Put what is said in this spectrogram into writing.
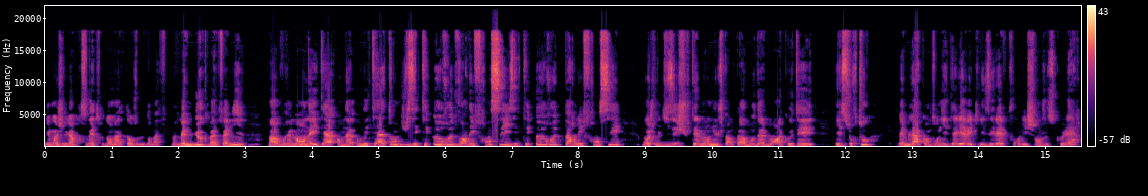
Mais moi, j'ai eu l'impression d'être dans ma, dans, dans ma, même mieux que ma famille. Enfin, vraiment, on a été, on a, on était attendus. Ils étaient heureux de voir des Français. Ils étaient heureux de parler français. Moi, je me disais, je suis tellement nulle, je parle pas un mot d'allemand à côté. Et surtout, même là, quand on y est allé avec les élèves pour l'échange scolaire,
